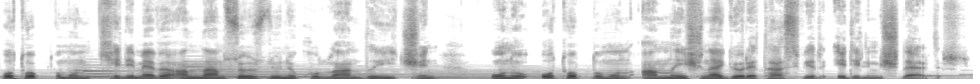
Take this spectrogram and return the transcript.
o toplumun kelime ve anlam sözlüğünü kullandığı için onu o toplumun anlayışına göre tasvir edilmişlerdir.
